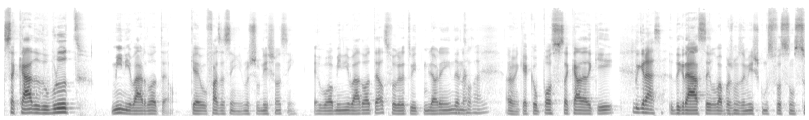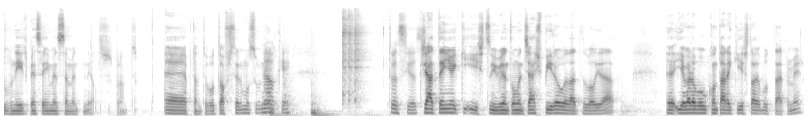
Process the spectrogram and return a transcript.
sacada do bruto minibar do hotel. Que é, faz assim, os meus souvenirs são assim. Eu vou ao minibar do hotel, se for gratuito, melhor ainda, não é? Claro. Ora bem, o que é que eu posso sacar daqui De graça. de graça e levar para os meus amigos como se fosse um souvenir? Pensei imensamente neles. Pronto. Eh, portanto, eu vou-te oferecer o meu souvenir. Ah, ok. Estou ansioso. já tenho aqui, isto eventualmente já expirou a data de validade. Eh, e agora vou contar aqui a história, vou-te dar primeiro.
